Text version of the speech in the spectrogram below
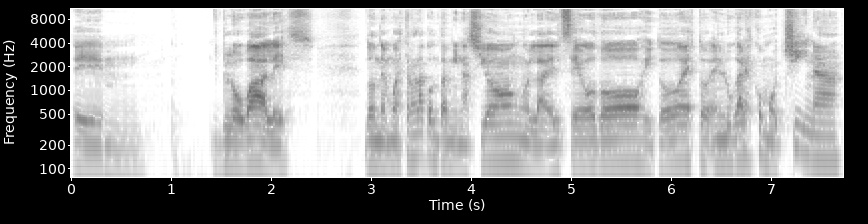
em, globales, donde muestran la contaminación, el CO2 y todo esto, en lugares como China,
